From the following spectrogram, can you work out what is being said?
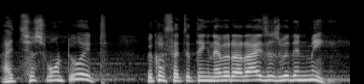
I just won't do it because such a thing never arises within me.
